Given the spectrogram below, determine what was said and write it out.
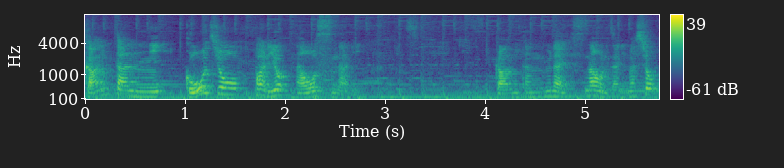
元旦に強情パリを直すなり。元旦ぐらい素直になりましょう。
